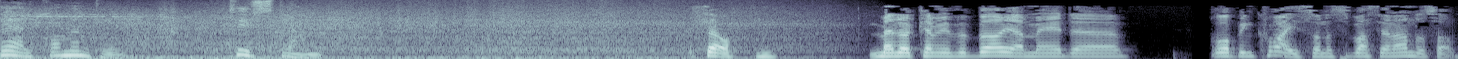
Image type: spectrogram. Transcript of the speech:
Välkommen till Tyskland. Så. Men då kan vi väl börja med uh, Robin Quaison och Sebastian Andersson.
